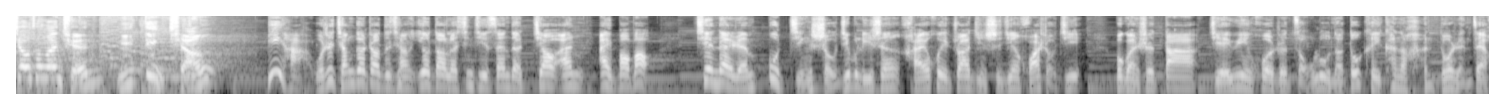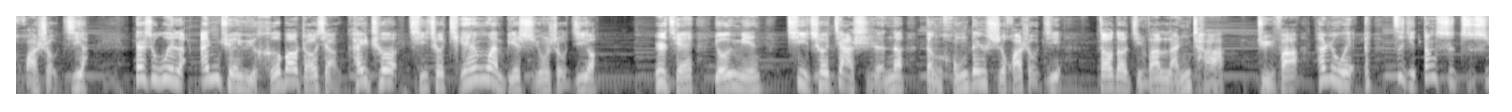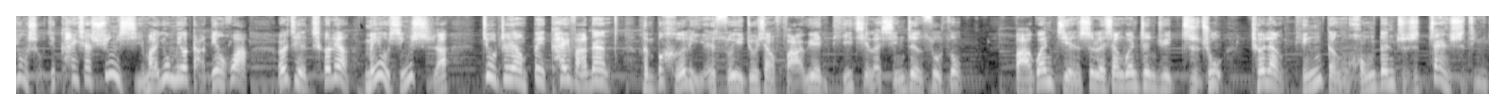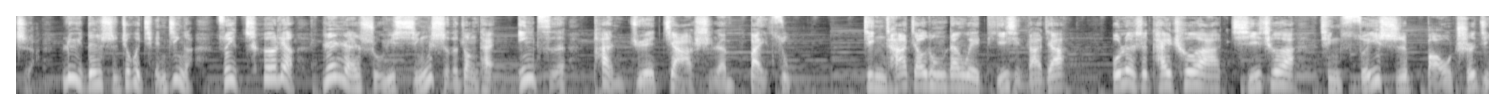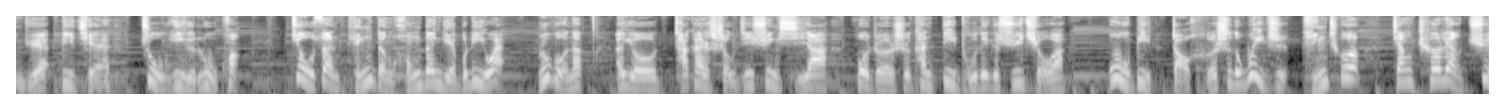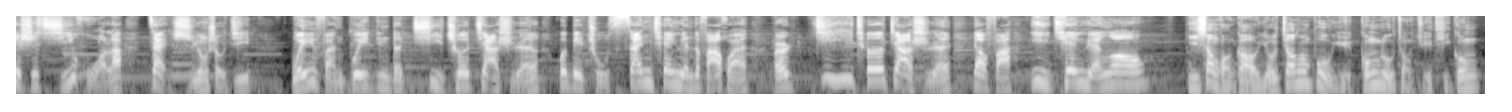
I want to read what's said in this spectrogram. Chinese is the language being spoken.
交通安全一定强。咦哈，我是强哥赵德强，又到了星期三的交安爱抱抱。现代人不仅手机不离身，还会抓紧时间划手机。不管是搭捷运或者走路呢，都可以看到很多人在划手机啊。但是为了安全与荷包着想，开车、骑车千万别使用手机哦。日前，有一名汽车驾驶人呢，等红灯时划手机，遭到警方拦查举发。他认为，哎，自己当时只是用手机看一下讯息嘛，又没有打电话，而且车辆没有行驶啊，就这样被开罚单，很不合理，所以就向法院提起了行政诉讼。法官检视了相关证据，指出车辆停等红灯只是暂时停止啊，绿灯时就会前进啊，所以车辆仍然属于行驶的状态，因此判决驾驶人败诉。警察交通单位提醒大家，不论是开车啊、骑车啊，请随时保持警觉，并且注意路况，就算停等红灯也不例外。如果呢，呃，有查看手机讯息呀，或者是看地图的一个需求啊，务必找合适的位置停车，将车辆确实熄火了再使用手机。违反规定的汽车驾驶人会被处三千元的罚款，而机车驾驶人要罚一千元哦。以上广告由交通部与公路总局提供。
